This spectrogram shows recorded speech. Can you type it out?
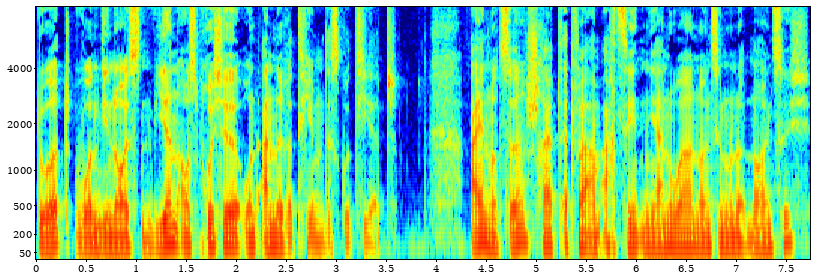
Dort wurden die neuesten Virenausbrüche und andere Themen diskutiert. Ein Nutzer schreibt etwa am 18. Januar 1990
